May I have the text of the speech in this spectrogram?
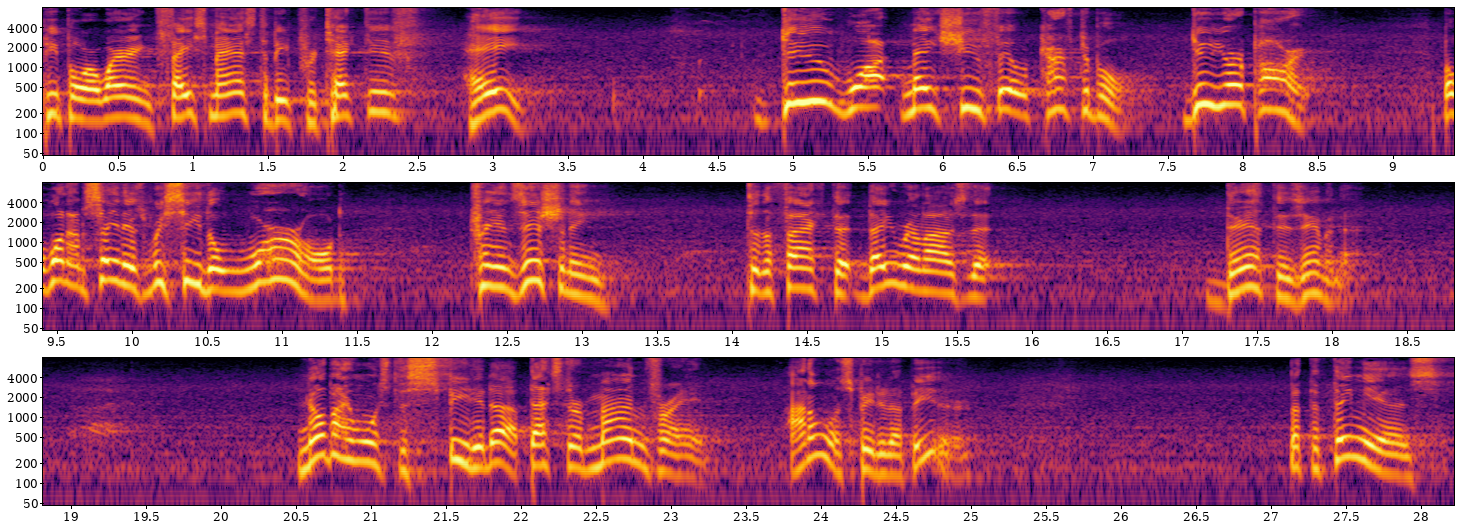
People are wearing face masks to be protective. Hey, do what makes you feel comfortable. Do your part. But what I'm saying is, we see the world transitioning to the fact that they realize that death is imminent. Nobody wants to speed it up. That's their mind frame. I don't want to speed it up either. But the thing is,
